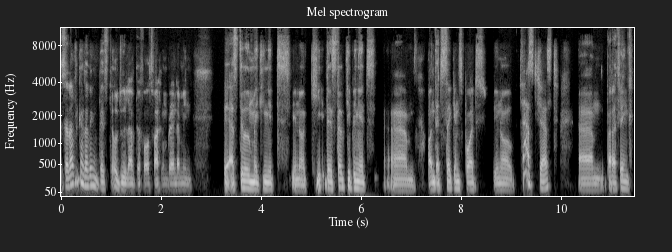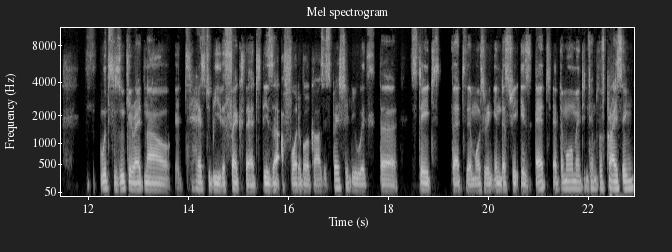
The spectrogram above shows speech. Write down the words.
South Africans, I think they still do love the Volkswagen brand. I mean, they are still making it, you know, key, they're still keeping it um, on that second spot, you know, just, just. Um, but I think with Suzuki right now, it has to be the fact that these are affordable cars, especially with the state that the motoring industry is at at the moment in terms of pricing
